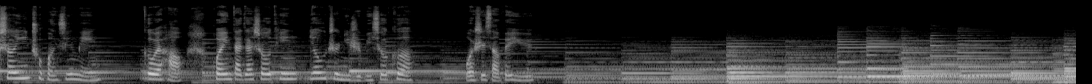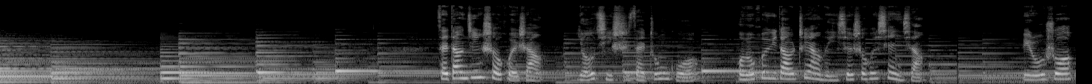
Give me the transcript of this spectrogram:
声音触碰心灵，各位好，欢迎大家收听优质女子必修课，我是小飞鱼。在当今社会上，尤其是在中国，我们会遇到这样的一些社会现象，比如说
